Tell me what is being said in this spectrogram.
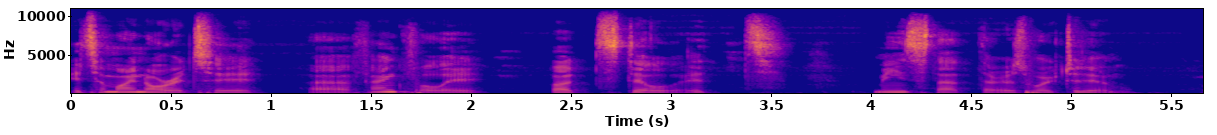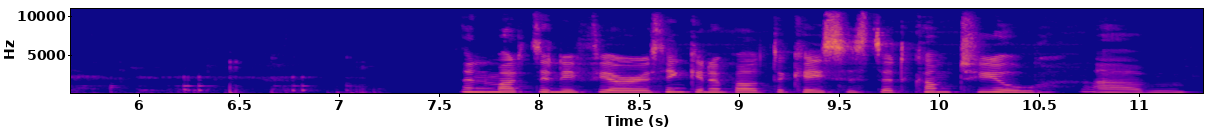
it's a minority, uh, thankfully. But still, it means that there is work to do. And Martin, if you're thinking about the cases that come to you, um,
